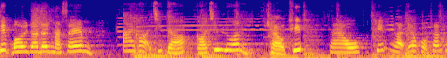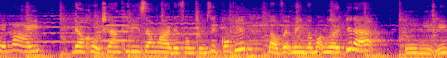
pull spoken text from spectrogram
Chip ơi ra đây mà xem. Ai gọi chip đó? Có chip luôn. Chào Chip. Sao Chip lại đeo khẩu trang thế này. Đeo khẩu trang khi đi ra ngoài để phòng chống dịch Covid Bảo vệ mình và mọi người tiết ạ. À? Ừ nhỉ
